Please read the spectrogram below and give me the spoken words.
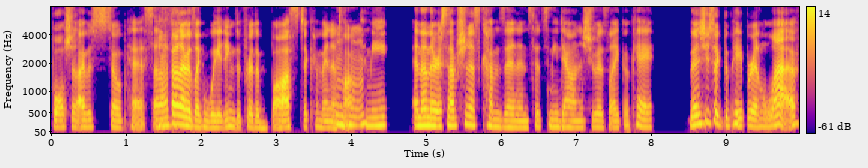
bullshit. I was so pissed. And I thought I was like waiting to, for the boss to come in and talk Mhm. to me. And then the receptionist comes in and sits me down and she was like, okay. Then she took the paper and left.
